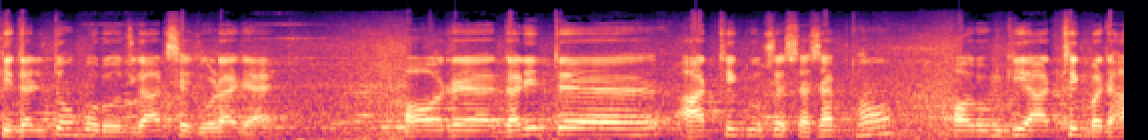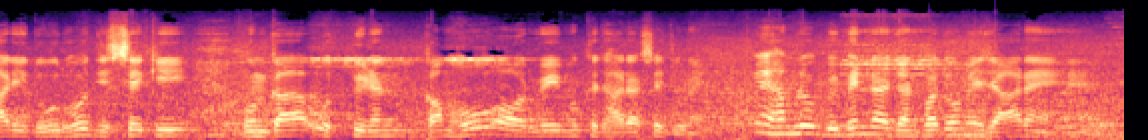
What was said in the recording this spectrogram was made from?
कि दलितों को रोज़गार से जोड़ा जाए और दलित आर्थिक रूप से सशक्त हों और उनकी आर्थिक बदहाली दूर हो, जिससे कि उनका उत्पीड़न कम हो और वे मुख्य धारा से जुड़ें। हम लोग विभिन्न जनपदों में जा रहे हैं।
